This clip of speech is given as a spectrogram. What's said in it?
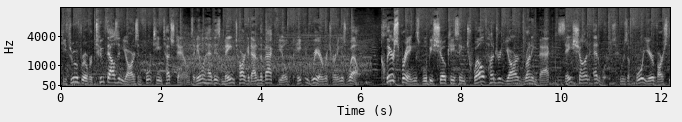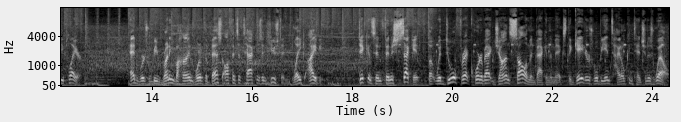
He threw for over 2,000 yards and 14 touchdowns, and he'll have his main target out of the backfield, Peyton Greer, returning as well. Clear Springs will be showcasing 1,200 yard running back Zayshawn Edwards, who is a four year varsity player. Edwards will be running behind one of the best offensive tackles in Houston, Blake Ivy. Dickinson finished second, but with dual threat quarterback John Solomon back in the mix, the Gators will be in title contention as well.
